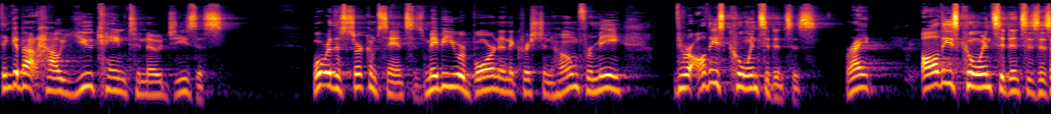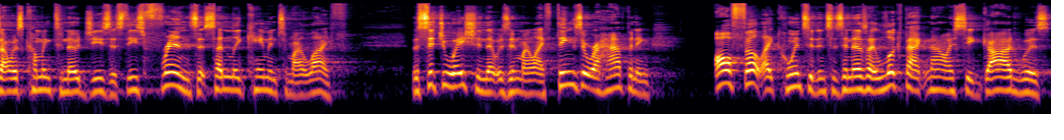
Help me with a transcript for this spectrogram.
Think about how you came to know Jesus. What were the circumstances? Maybe you were born in a Christian home. For me, there were all these coincidences, right? All these coincidences as I was coming to know Jesus, these friends that suddenly came into my life the situation that was in my life, things that were happening, all felt like coincidences. And as I look back now, I see God was,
